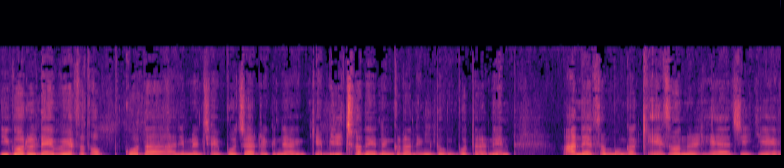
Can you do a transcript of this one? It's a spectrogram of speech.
이거를 내부에서 덮거나 아니면 제보자를 그냥 이렇게 밀쳐내는 그런 행동보다는 안에서 뭔가 개선을 해야지 이게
